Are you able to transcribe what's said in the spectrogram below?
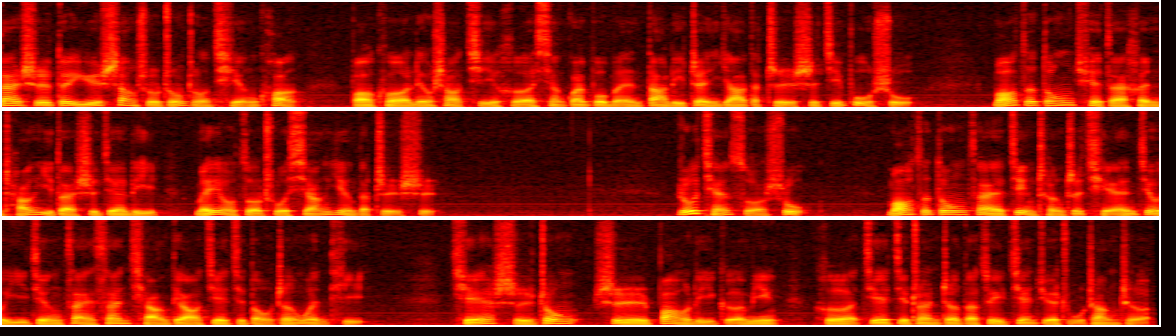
但是对于上述种种情况，包括刘少奇和相关部门大力镇压的指示及部署，毛泽东却在很长一段时间里没有做出相应的指示。如前所述，毛泽东在进城之前就已经再三强调阶级斗争问题，且始终是暴力革命和阶级专政的最坚决主张者。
